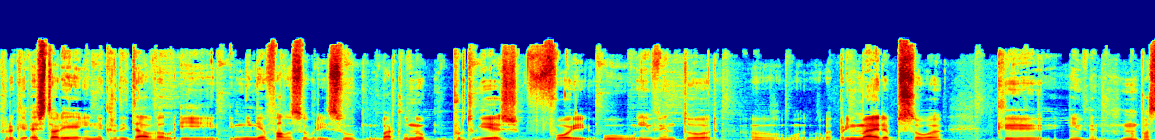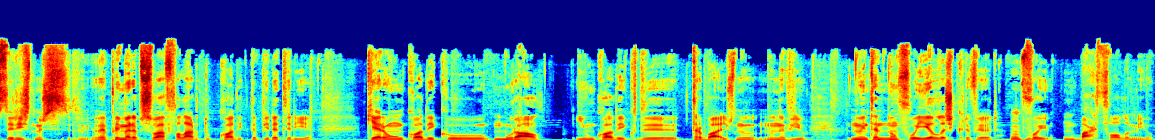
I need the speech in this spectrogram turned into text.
Porque a história é inacreditável e ninguém fala sobre isso. O Bartolomeu Português foi o inventor, a primeira pessoa que. Não posso dizer isto, mas a primeira pessoa a falar do código da pirataria, que era um código moral e um código de trabalhos no, no navio. No entanto, não foi ele a escrever, uhum. foi um Bartholomew.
